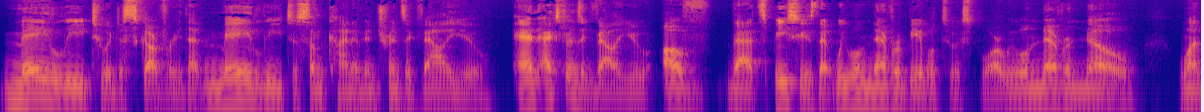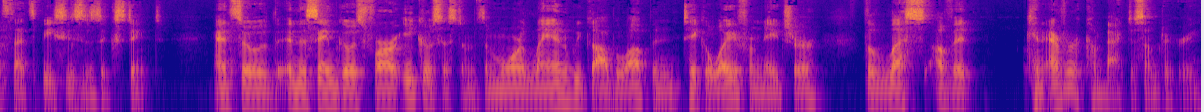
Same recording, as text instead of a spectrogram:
may lead to a discovery, that may lead to some kind of intrinsic value and extrinsic value of that species that we will never be able to explore. We will never know once that species is extinct. And so, and the same goes for our ecosystems. The more land we gobble up and take away from nature, the less of it can ever come back to some degree.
